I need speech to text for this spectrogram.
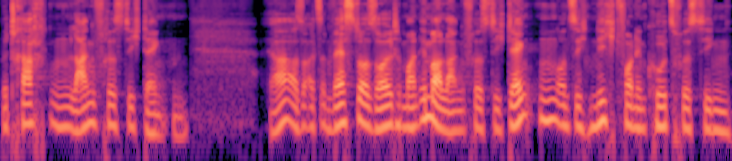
betrachten, langfristig denken. Ja, also als Investor sollte man immer langfristig denken und sich nicht von dem kurzfristigen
